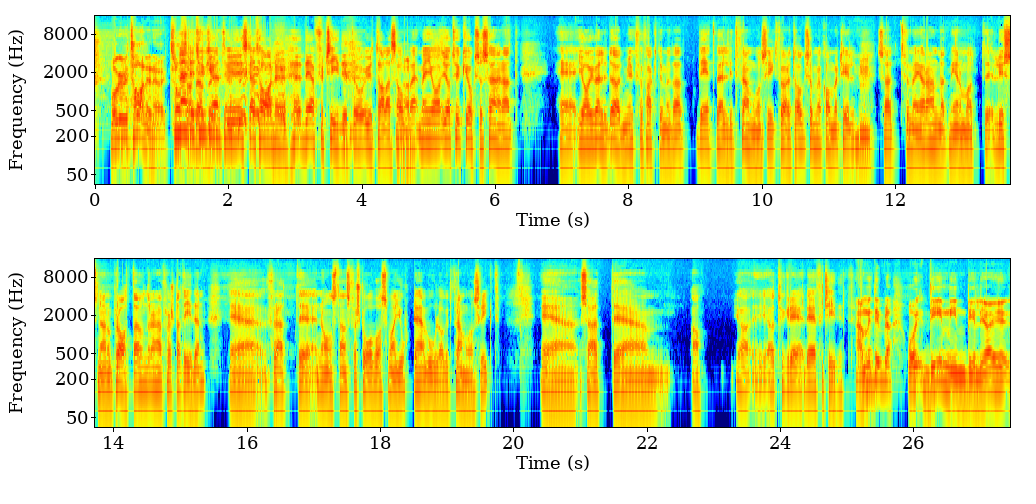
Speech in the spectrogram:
vågar vi ta det nu? Trots Nej, det tycker jag inte vi ska ta nu. Det är för tidigt att uttala sig om. Men jag, jag tycker också så här att jag är väldigt ödmjuk för faktumet att det är ett väldigt framgångsrikt företag som jag kommer till. Så att för mig har det handlat mer om att eh, lyssna och prata under den här första tiden. Eh, för att eh, någonstans förstå vad som har gjort det här bolaget framgångsrikt. Eh, så att, eh, ja, jag, jag tycker det, det är för tidigt. Ja, men det är bra. Och det är min bild. Jag har ju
